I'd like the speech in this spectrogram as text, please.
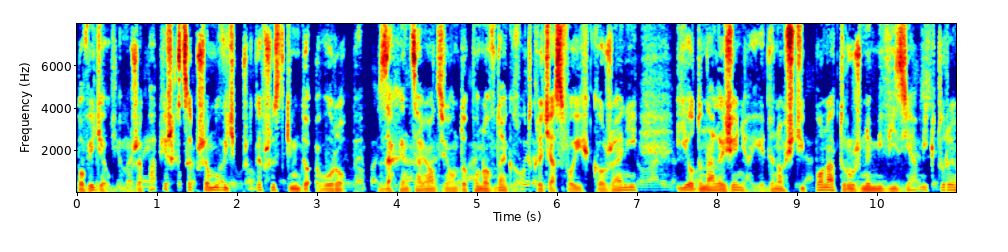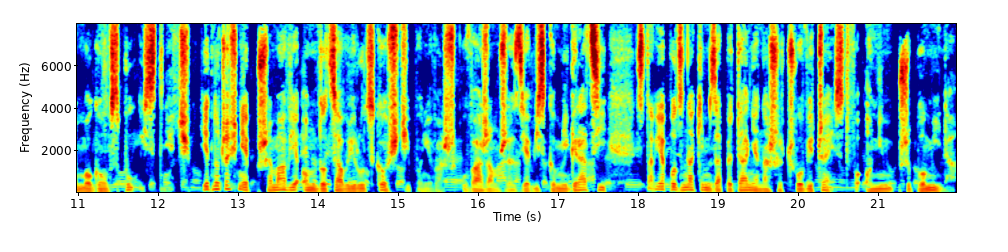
Powiedziałbym, że papież chce przemówić przede wszystkim do Europy, zachęcając ją do ponownego odkrycia swoich korzeni i odnalezienia jedności ponad różnymi wizjami, które mogą współistnieć. Jednocześnie przemawia on do całej ludzkości, ponieważ uważam, że zjawisko migracji stawia pod znakiem zapytania nasze człowieczeństwo, o nim przypomina,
